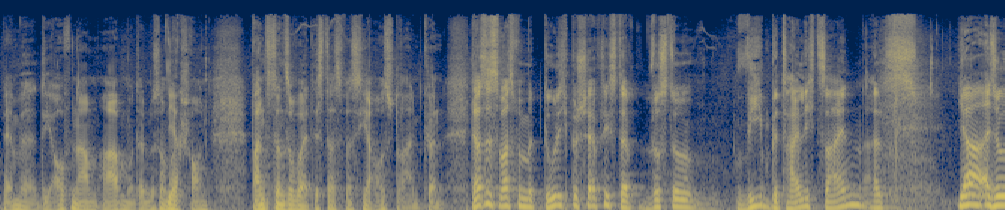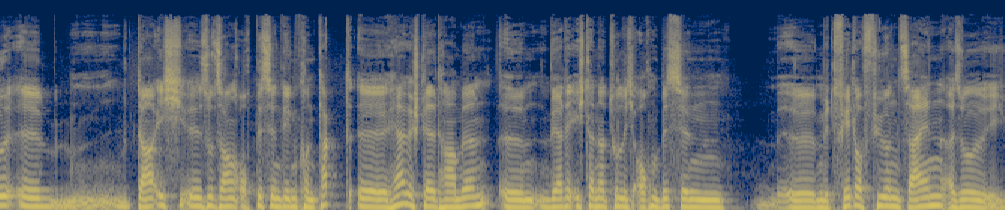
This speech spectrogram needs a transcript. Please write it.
werden wir die Aufnahmen haben und dann müssen wir ja. mal schauen, wann es dann soweit ist, dass wir es hier ausstrahlen können. Das ist was, womit du dich beschäftigst. Da wirst du wie beteiligt sein als ja, also äh, da ich äh, sozusagen auch ein bisschen den Kontakt äh, hergestellt habe, äh, werde ich dann natürlich auch ein bisschen äh, mit federführend sein. Also ich,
